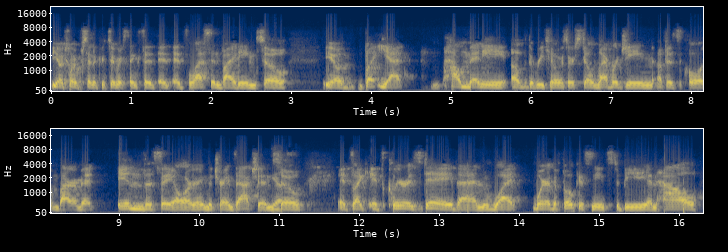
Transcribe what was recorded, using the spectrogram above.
you know twenty percent of consumers think that it, it's less inviting. So you know, but yet how many of the retailers are still leveraging a physical environment in the sale or in the transaction? Yes. So it's like it's clear as day then what where the focus needs to be and how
